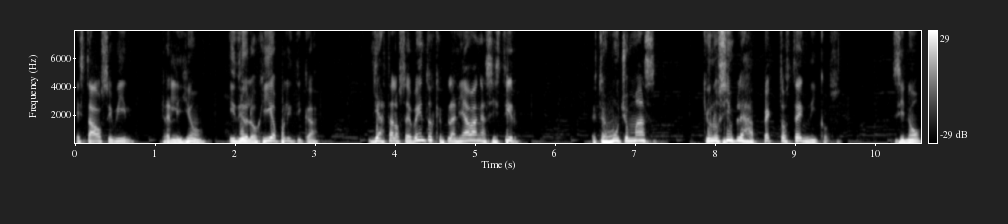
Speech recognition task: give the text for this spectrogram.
estado civil, religión, ideología política y hasta los eventos que planeaban asistir. Esto es mucho más que unos simples aspectos técnicos, sino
